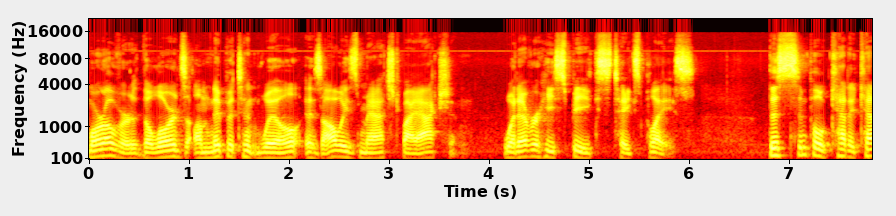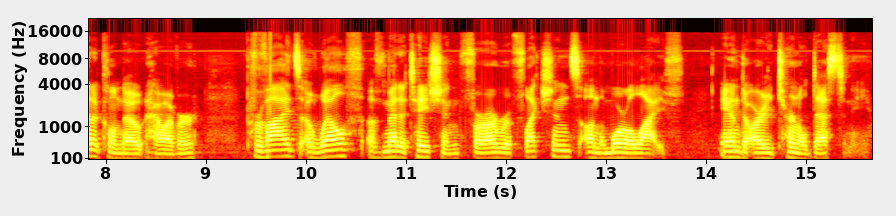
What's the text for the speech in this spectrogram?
Moreover, the Lord's omnipotent will is always matched by action. Whatever he speaks takes place. This simple catechetical note, however, provides a wealth of meditation for our reflections on the moral life and our eternal destiny.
